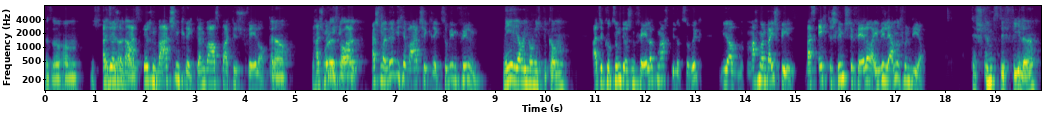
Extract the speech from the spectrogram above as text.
Also, ähm, ich Also durch einen, halt Wat aus. durch einen Watschen gekriegt, dann war es praktisch Fehler. Genau. Hast du, wirklich halt, hast du mal wirklich eine Watsche gekriegt, so wie im Film? nee, die habe ich noch nicht bekommen. Also kurzum, du hast einen Fehler gemacht, wieder zurück. Ja, mach mal ein Beispiel. Was echt der schlimmste Fehler war? Ich will lernen von dir. Der schlimmste Fehler,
